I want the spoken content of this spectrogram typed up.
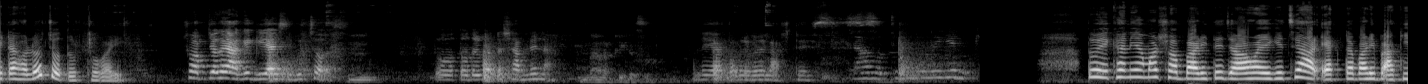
এটা হলো চতুর্থ বাড়ি। সব জায়গায় আগে গিয়ে আসি বুঝছ তো তোদের ঘরটা সামনে না? না ঠিক আছে। তোদের ঘরে লাস্টে তো এখানে আমার সব বাড়িতে যাওয়া হয়ে গেছে আর একটা বাড়ি বাকি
